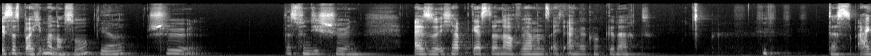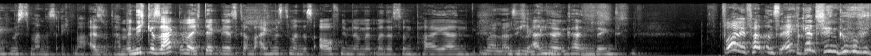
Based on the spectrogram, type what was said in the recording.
Ist das bei euch immer noch so? Ja. Schön. Das finde ich schön. Also ich habe gestern auch, wir haben uns echt angeguckt, gedacht, das, eigentlich müsste man das echt mal, also haben wir nicht gesagt, aber ich denke mir jetzt gerade mal, eigentlich müsste man das aufnehmen, damit man das in ein paar Jahren sich anhören anhören kann und denkt, boah, wir fanden uns echt ganz schön gut.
